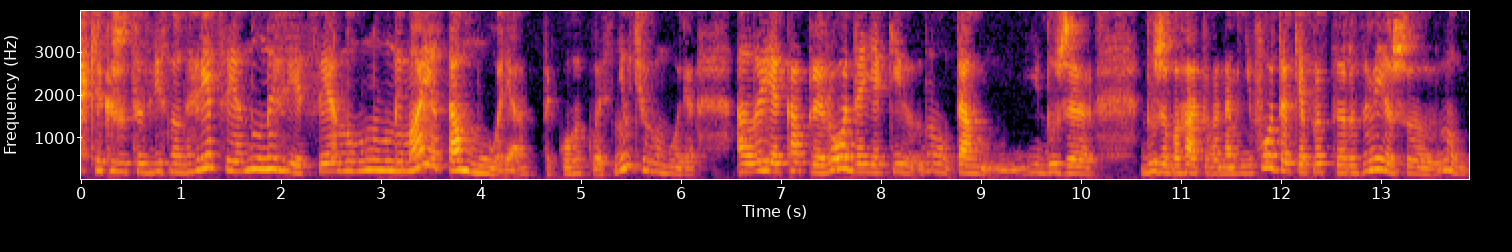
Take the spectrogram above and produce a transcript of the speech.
Як я кажу, це, звісно, не Греція. Ну, не Греція, ну, ну немає там моря, такого класнючого моря. Але яка природа, які, ну, там і дуже, дуже багато вона мені фоток. Я просто розумію, що ну,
